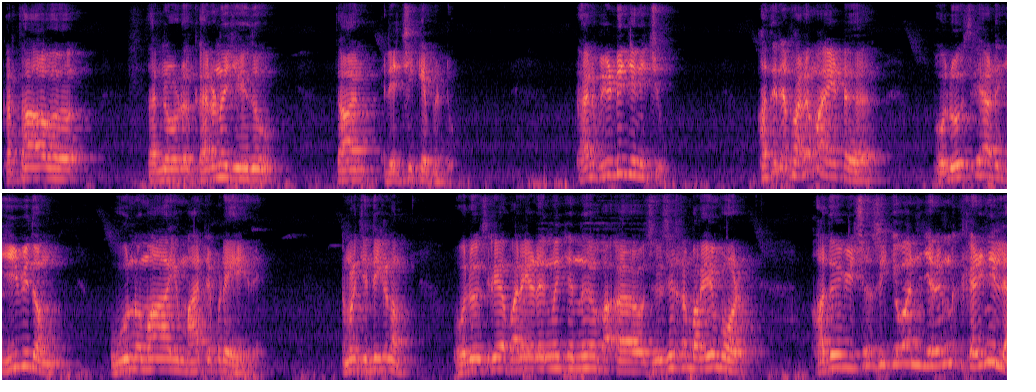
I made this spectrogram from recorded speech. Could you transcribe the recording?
കർത്താവ് തന്നോട് കരുണ ചെയ്തു താൻ രക്ഷിക്കപ്പെട്ടു. താൻ വീണ്ടും ജനിച്ചു. അതിന്റെ ഫലമായിട്ട് പൗലോസ്ലിയുടെ ജീവിതം പൂർണമായും മാറ്റപ്പെടുകയത് നമ്മൾ ചിന്തിക്കണം പൗലോസ്ലിയ പലയിടങ്ങളിൽ ചെന്ന് സുവിശേഷം പറയുമ്പോൾ അത് വിശ്വസിക്കുവാൻ ജനങ്ങൾക്ക് കഴിഞ്ഞില്ല.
